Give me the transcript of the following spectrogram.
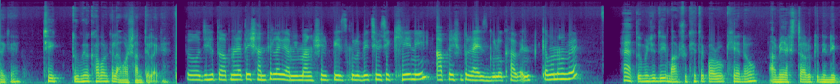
লাগে ঠিক তুমিও খাবার খেলে আমার শান্তি লাগে। তো যেহেতু আপনার এতই শান্তি লাগে আমি মাংসের পিসগুলো বেছে বেছে খেয়ে নেই আপনি শুধু রাইসগুলো খাবেন। কেমন হবে? হ্যাঁ তুমি যদি মাংস খেতে পারো খেয়ে নাও। আমি এক্সট্রা আরও কিনে নিব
